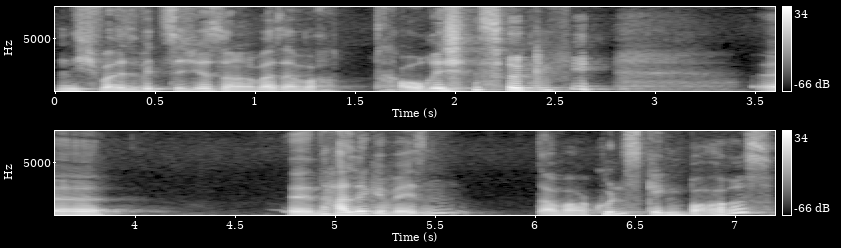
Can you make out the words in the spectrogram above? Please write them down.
Nicht, weil es witzig ist, sondern weil es einfach traurig ist irgendwie. Äh, in Halle gewesen, da war Kunst gegen Bares.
